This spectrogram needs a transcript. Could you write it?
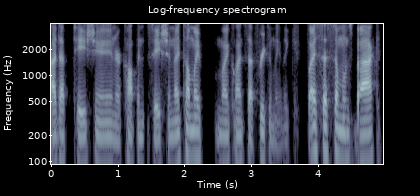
adaptation or compensation. I tell my my clients that frequently. Like if I assess someone's back,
